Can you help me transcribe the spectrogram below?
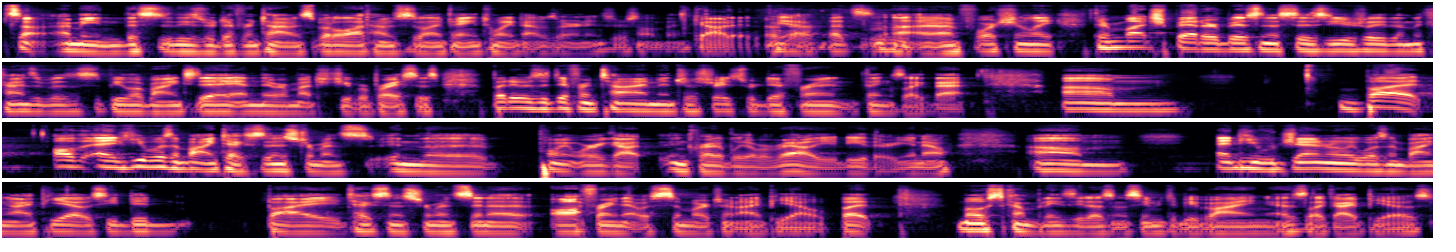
So I mean, this is these are different times, but a lot of times he's only paying twenty times earnings or something. Got it. Okay. Yeah, that's mm-hmm. uh, unfortunately they're much better businesses usually than the kinds of businesses people are buying today, and they were much cheaper prices. But it was a different time; interest rates were different, things like that. Um, but all, and he wasn't buying Texas Instruments in the point where he got incredibly overvalued either, you know. Um, and he generally wasn't buying IPOs. He did buy Texas Instruments in an offering that was similar to an IPO, but most companies he doesn't seem to be buying as like IPOs.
